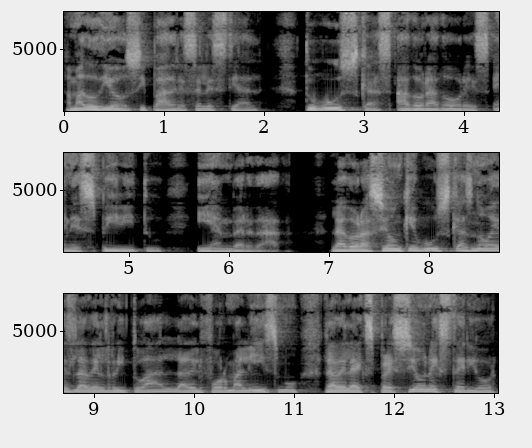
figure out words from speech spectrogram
Amado Dios y Padre Celestial, tú buscas adoradores en espíritu y en verdad. La adoración que buscas no es la del ritual, la del formalismo, la de la expresión exterior,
